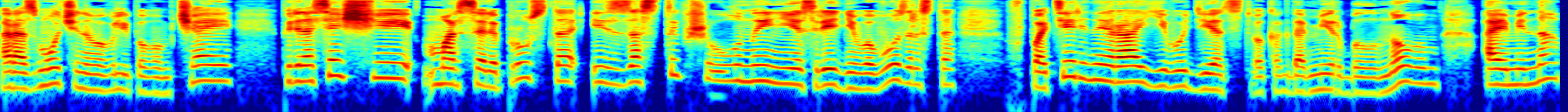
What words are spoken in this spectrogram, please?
размоченного в липовом чае, переносящий Марселя Пруста из застывшего уныния среднего возраста в потерянный рай его детства, когда мир был новым, а имена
